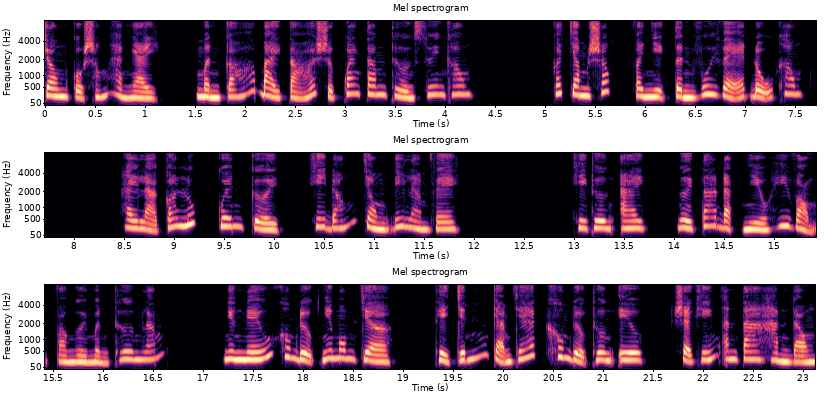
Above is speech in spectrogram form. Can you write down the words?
trong cuộc sống hàng ngày, mình có bày tỏ sự quan tâm thường xuyên không có chăm sóc và nhiệt tình vui vẻ đủ không hay là có lúc quên cười khi đón chồng đi làm về? Khi thương ai, người ta đặt nhiều hy vọng vào người mình thương lắm. Nhưng nếu không được như mong chờ, thì chính cảm giác không được thương yêu sẽ khiến anh ta hành động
